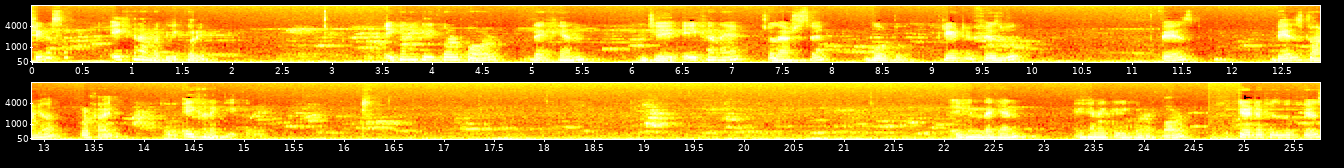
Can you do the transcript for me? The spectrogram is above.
ঠিক আছে? এইখানে আমরা ক্লিক করি। এখানে ক্লিক করার পর দেখেন যে এইখানে চলে আসছে go to create a Facebook page based on your profile তো এইখানে ক্লিক করি। এখানে দেখেন এখানে ক্লিক করার পর create a Facebook page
